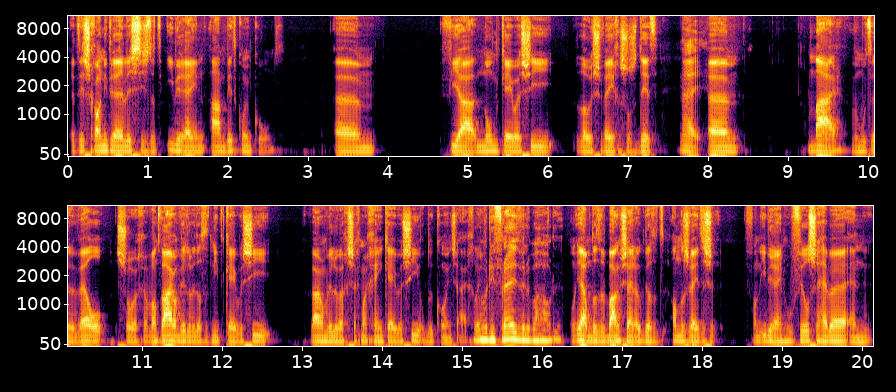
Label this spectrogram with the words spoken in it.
het is gewoon niet realistisch dat iedereen aan bitcoin komt. ehm, via non-KYC-loze wegen zoals dit. nee. Ehm, maar we moeten wel zorgen, want waarom willen we dat het niet KYC, waarom willen we zeg maar geen KYC op de coins eigenlijk? we die vrijheid willen behouden. Ja, omdat we bang zijn ook dat het anders weten ze van iedereen hoeveel ze hebben en,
